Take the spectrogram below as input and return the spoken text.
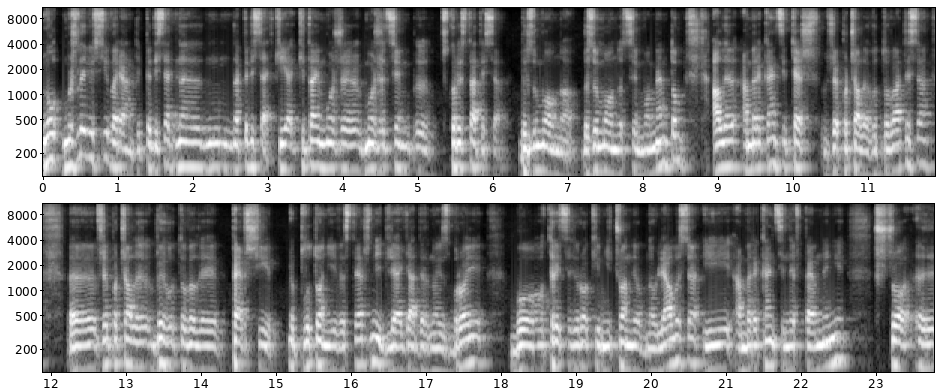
Ну, можливі всі варіанти 50 на, на 50. Китай може, може цим е, скористатися безумовно, безумовно цим моментом. Але американці теж вже почали готуватися, е, вже почали виготовили перші плутонієві стержні для ядерної зброї, бо 30 років нічого не обновлялося, і американці не впевнені, що е,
